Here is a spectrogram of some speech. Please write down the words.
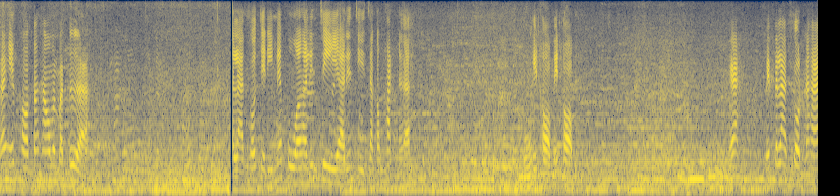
ถ้าเห็ดเพอตั้งเฮามันบัดเตื้อตลาดสดเจดีแม่ครัวค่ะลิ้นจีค่ะลิ้นจีจักรพรรดินะคะหมูเห็ดหอมเห็ดหอมเนี่ยเป็นตลาดสดนะคะ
